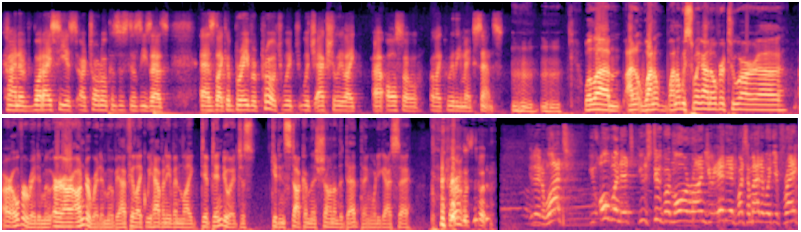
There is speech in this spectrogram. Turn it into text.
kind of what I see as our total consistencies as as like a brave approach, which which actually like uh, also like really makes sense. well um i don't why don't why don't we swing on over to our uh our overrated movie or our underrated movie i feel like we haven't even like dipped into it just getting stuck on the Shaun of the Dead thing. What do you guys say? Sure, let's do it. You did what? You opened it, you stupid moron, you idiot. What's the matter with you, Frank?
